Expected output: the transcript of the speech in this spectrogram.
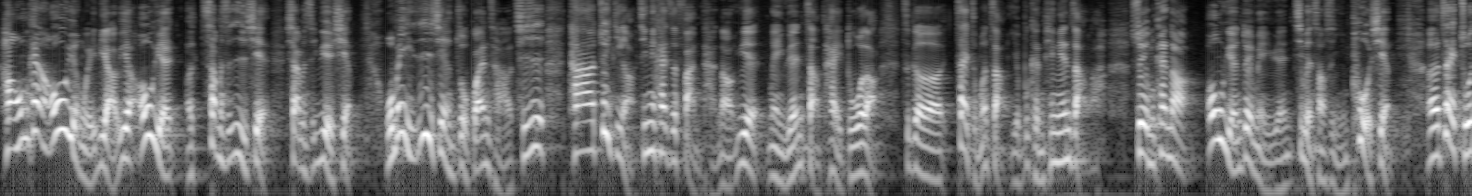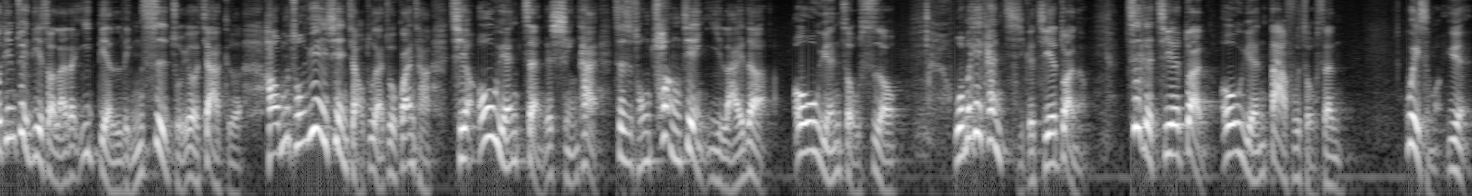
好，我们看欧元为例啊，因为欧元呃上面是日线，下面是月线。我们以日线做观察，其实它最近啊，今天开始反弹了，因为美元涨太多了，这个再怎么涨也不可能天天涨啊。所以我们看到欧元对美元基本上是已经破线，呃，在昨天最低的时候来到一点零四左右的价格。好，我们从月线角度来做观察，其实欧元整个形态，这是从创建以来的欧元走势哦。我们可以看几个阶段呢？这个阶段欧元大幅走升，为什么？因为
